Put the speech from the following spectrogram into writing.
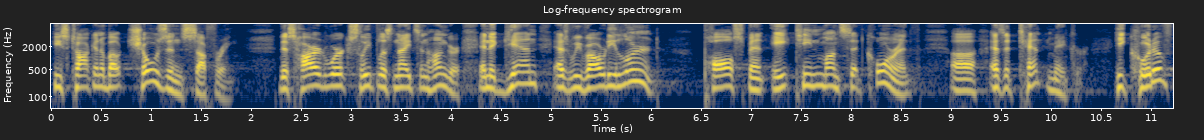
he's talking about chosen suffering this hard work, sleepless nights, and hunger. And again, as we've already learned, Paul spent 18 months at Corinth uh, as a tent maker. He could have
